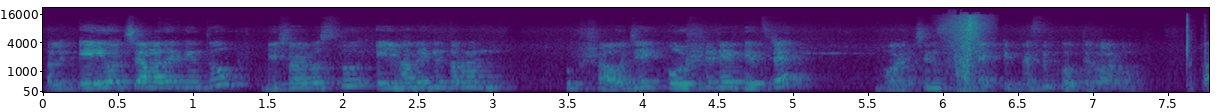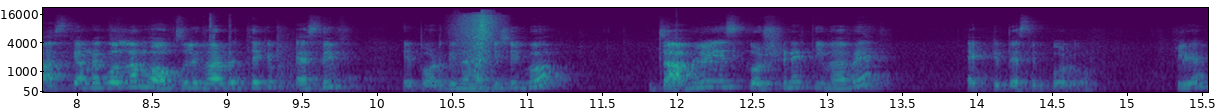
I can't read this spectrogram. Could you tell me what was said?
তাহলে এই হচ্ছে আমাদের কিন্তু বিষয়বস্তু। এইভাবে কিন্তু আমরা খুব সহজেই কোশ্চেনের ক্ষেত্রে ভয়েস চেঞ্জ অ্যাক্টিভ প্যাসিভ করতে পারব। তো আজকে আমরা করলাম অক্সিলি ভার্বের থেকে প্যাসিভ। এর পরের দিন আমরা কি শিখব? ডাব্লিউএস কোশ্চেনে কীভাবে অ্যাক্টিভ প্যাসিভ করব? ক্লিয়ার?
